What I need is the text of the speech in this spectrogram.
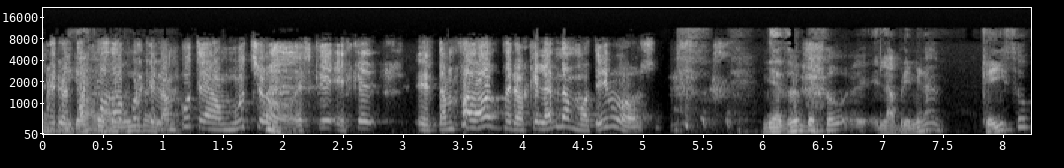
Pero está enfadado. porque lo han puteado mucho. Es que, es que está enfadado, pero es que le han dado motivos. Mira, todo empezó, eh, la primera que hizo,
